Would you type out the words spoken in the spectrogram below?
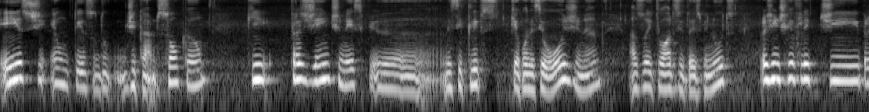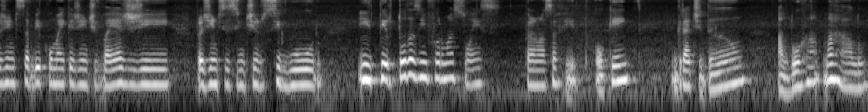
Este é um texto do, de Carlos Falcão que para gente nesse, uh, nesse eclipse que aconteceu hoje, né, às 8 horas e 2 minutos, para a gente refletir, para a gente saber como é que a gente vai agir, para a gente se sentir seguro e ter todas as informações para a nossa vida, ok? Gratidão, aloha, mahalo,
